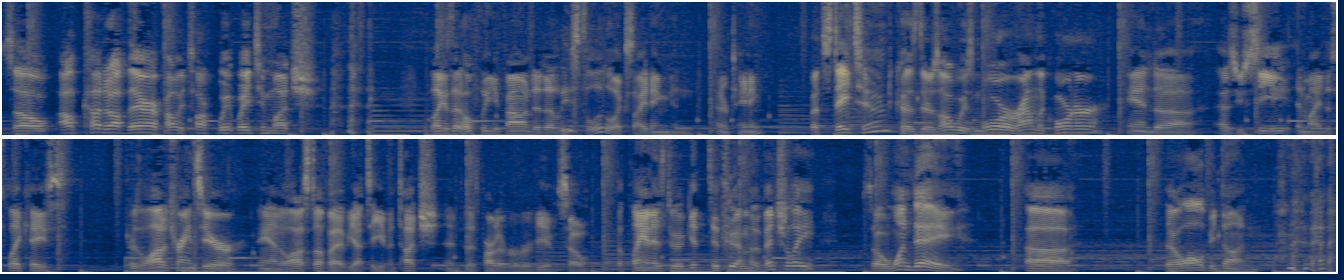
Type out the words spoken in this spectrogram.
So I'll cut it off there. I probably talked way, way too much. like I said, hopefully you found it at least a little exciting and entertaining. But stay tuned because there's always more around the corner. And uh, as you see in my display case, there's a lot of trains here and a lot of stuff I have yet to even touch as part of a review. So the plan is to get to them eventually. So one day, uh, they'll all be done.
